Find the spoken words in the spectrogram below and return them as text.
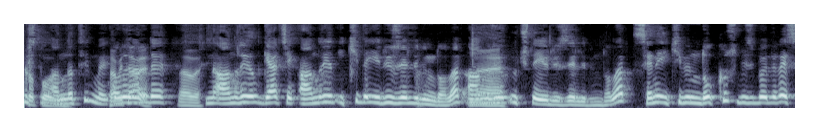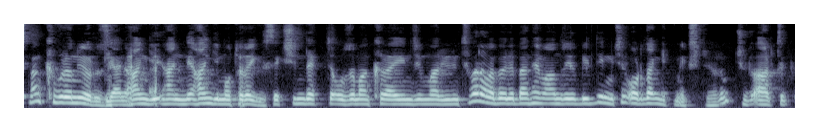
bahsetmiştim. kapı oldu. Anlatayım mı? Tabii, o dönemde tabii. Evet. Şimdi Unreal gerçek. Unreal 2 de 750 bin dolar. Unreal 3 de 750 bin dolar. Sene 2009 biz böyle resmen kıvranıyoruz. Yani hangi hangi, hangi motora girsek. Şimdi de o zaman CryEngine var, Unity var ama böyle ben hem Unreal bildiğim için oradan gitmek istiyorum. Çünkü artık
